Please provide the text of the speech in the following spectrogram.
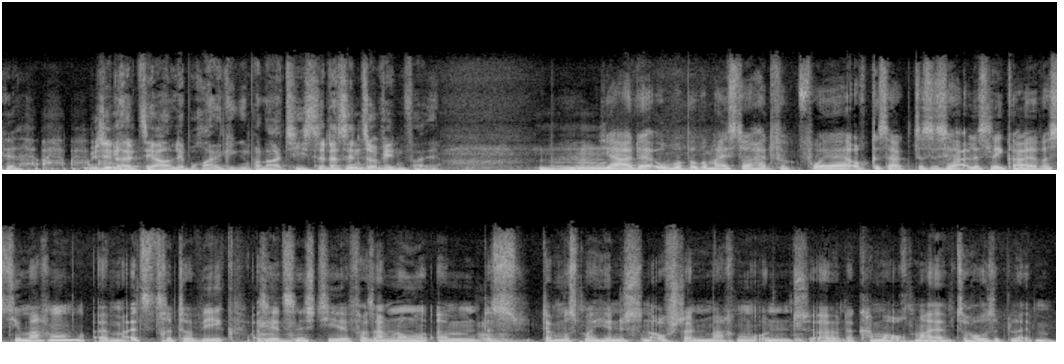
wir sind halt sehr liberal gegenüber Nazis. Das sind sie auf jeden Fall. Ja, der Oberbürgermeister hat vorher auch gesagt, das ist ja alles legal, was die machen, ähm, als dritter Weg. Also jetzt nicht die Versammlung, ähm, das, da muss man hier nicht so einen Aufstand machen und äh, da kann man auch mal zu Hause bleiben.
